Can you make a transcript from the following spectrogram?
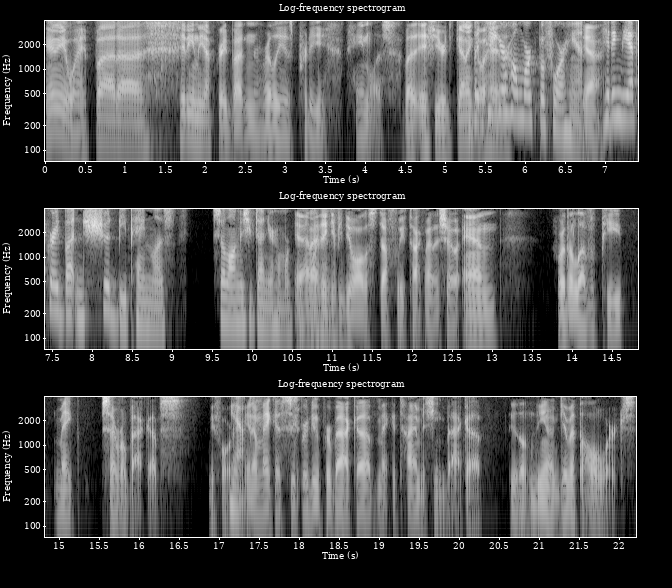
Anyway, but uh, hitting the upgrade button really is pretty painless. But if you're going to go but do ahead, your homework beforehand. Yeah. hitting the upgrade button should be painless, so long as you've done your homework. Yeah, and I think if you do all the stuff we've talked about in the show, and for the love of Pete, make several backups before. Yeah. You know, make a super duper backup, make a time machine backup do the, you know, give it the whole works.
